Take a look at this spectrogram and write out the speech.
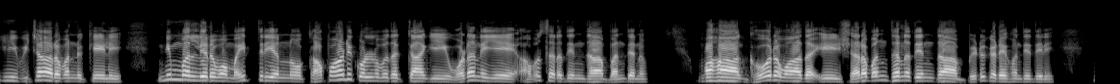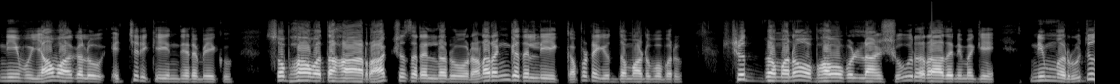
ಈ ವಿಚಾರವನ್ನು ಕೇಳಿ ನಿಮ್ಮಲ್ಲಿರುವ ಮೈತ್ರಿಯನ್ನು ಕಾಪಾಡಿಕೊಳ್ಳುವುದಕ್ಕಾಗಿ ಒಡನೆಯೇ ಅವಸರದಿಂದ ಬಂದೆನು. ಮಹಾಘೋರವಾದ ಈ ಶರಬಂಧನದಿಂದ ಬಿಡುಗಡೆ ಹೊಂದಿದಿರಿ. ನೀವು ಯಾವಾಗಲೂ ಎಚ್ಚರಿಕೆಯಿಂದಿರಬೇಕು. ಸ್ವಭಾವತಃ ರಾಕ್ಷಸರೆಲ್ಲರೂ ರಣರಂಗದಲ್ಲಿ ಕಪಟ ಯುದ್ಧ ಮಾಡುವವರು. ಶುದ್ಧ ಮನೋಭಾವವುಳ್ಳ ಶೂರರಾದ ನಿಮಗೆ ನಿಮ್ಮ ರುಜು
